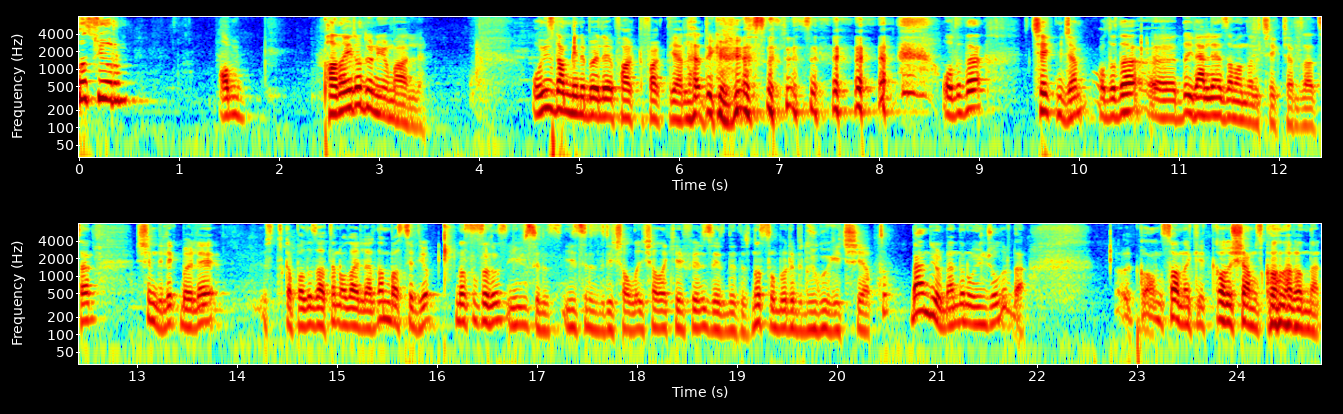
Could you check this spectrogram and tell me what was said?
basıyorum. Abi panayıra dönüyor mahalle. O yüzden beni böyle farklı farklı yerlerde görüyorsunuz. Odada çekmeyeceğim. Odada e, ilerleyen zamanları çekeceğim zaten. Şimdilik böyle üstü kapalı zaten olaylardan bahsediyor. Nasılsınız? İyi misiniz? İyisinizdir inşallah. İnşallah keyifleriniz yerindedir. Nasıl böyle bir duygu geçişi yaptım? Ben diyorum benden oyuncu olur da. Sonraki konuşacağımız konular onlar.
